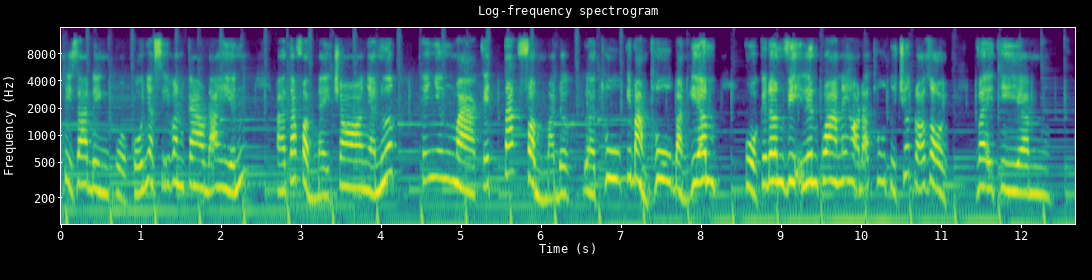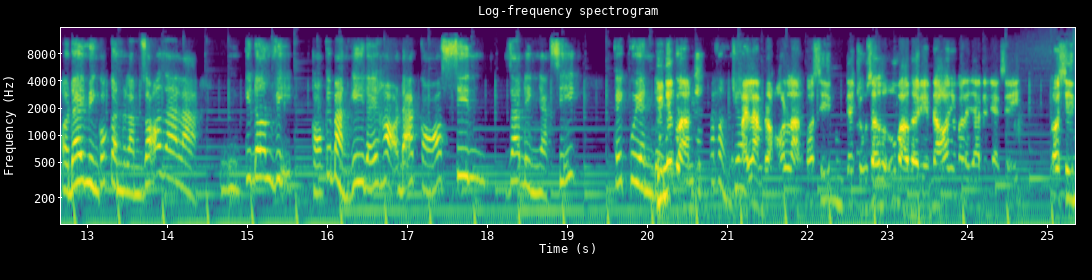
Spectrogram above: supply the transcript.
thì gia đình của cố nhạc sĩ Văn Cao đã hiến à, tác phẩm này cho nhà nước. Thế nhưng mà cái tác phẩm mà được à, thu cái bản thu bản ghi âm của cái đơn vị liên quan ấy họ đã thu từ trước đó rồi. Vậy thì um, ở đây mình có cần làm rõ ra là cái đơn vị có cái bản ghi đấy họ đã có xin gia đình nhạc sĩ cái quyền để thứ nhất là tác phẩm chưa? phải làm rõ là có xin cái chủ sở hữu vào thời điểm đó không phải là gia đình nhạc sĩ. Có xin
